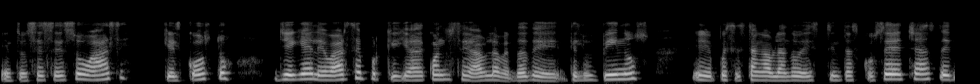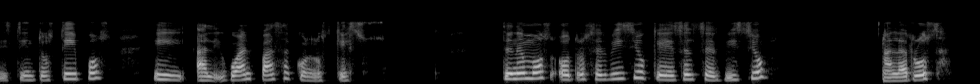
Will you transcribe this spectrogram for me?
Entonces eso hace que el costo llegue a elevarse porque ya cuando se habla, ¿verdad?, de, los vinos, eh, pues están hablando de distintas cosechas, de distintos tipos y al igual pasa con los quesos. Tenemos otro servicio que es el servicio a la rusa.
